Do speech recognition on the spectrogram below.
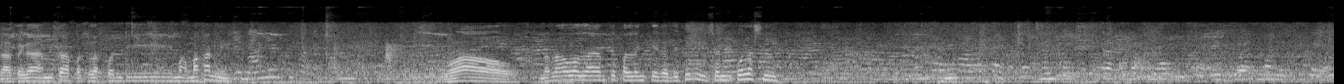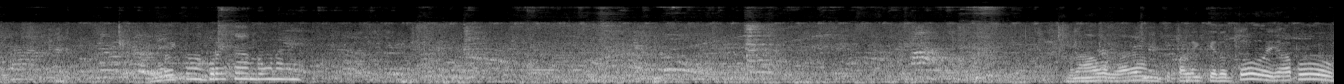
Tapi kami ka paglakon di mamakan nih. Wow, nalawag ayam ti palengkeda dito eh, San Nicolas nih. Guray ka, guray ka, ang na. Manawag ayam ti palengkeda to, eh, apo.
